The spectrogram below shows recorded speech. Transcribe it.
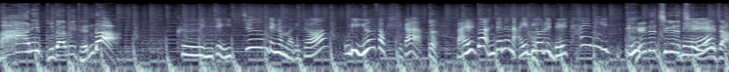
많이 부담이 된다. 그 이제 이쯤 되면 말이죠. 우리 이윤석 씨가 네. 말도 안 되는 아이디어를 낼 타이밍이 그렇지 그렇지 네. 자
